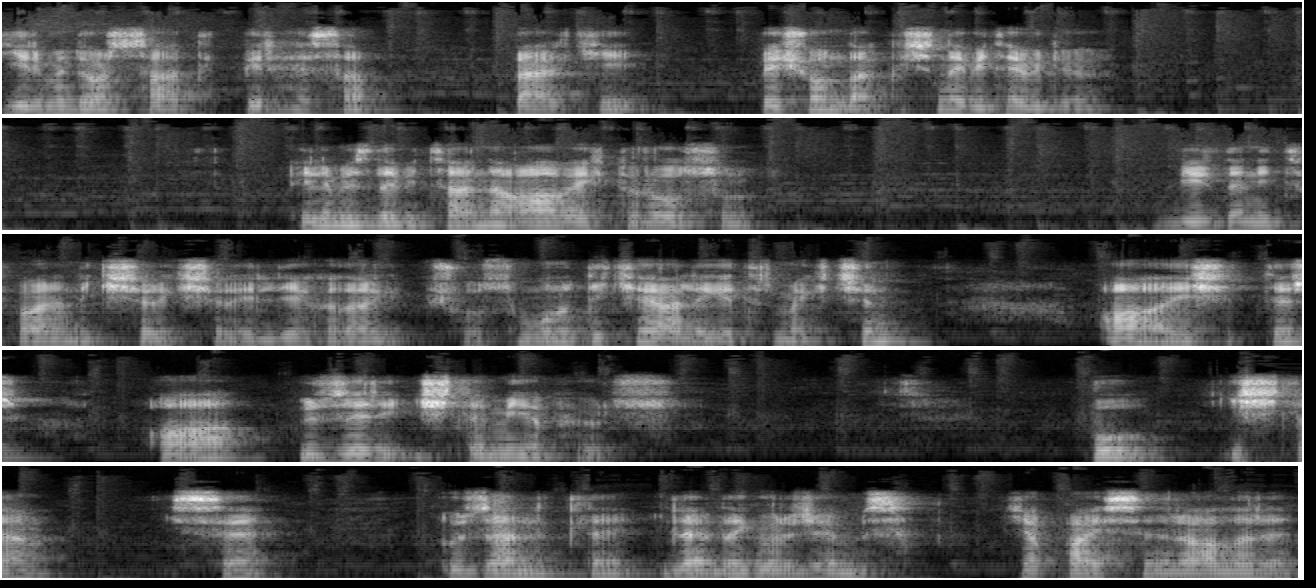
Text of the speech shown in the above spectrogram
24 saatlik bir hesap belki 5-10 dakika içinde bitebiliyor. Elimizde bir tane A vektörü olsun. Birden itibaren ikişer ikişer 50'ye kadar gitmiş olsun. Bunu dikey hale getirmek için A eşittir A üzeri işlemi yapıyoruz. Bu işlem ise özellikle ileride göreceğimiz yapay sinir ağları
